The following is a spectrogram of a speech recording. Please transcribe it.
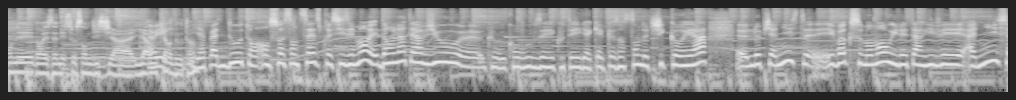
On est dans les années 70, il n'y a, y a Ah oui, aucun doute. hein. Il n'y a pas de doute, en, en 76 précisément. Et dans l'interview euh, que- qu'on vous a écouté il y a quelques instants de Chick Corea, euh, le pianiste évoque ce moment où il est arrivé à Nice,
